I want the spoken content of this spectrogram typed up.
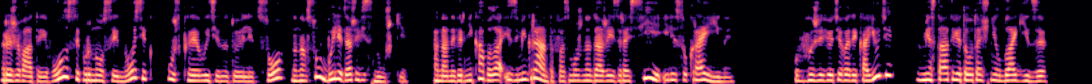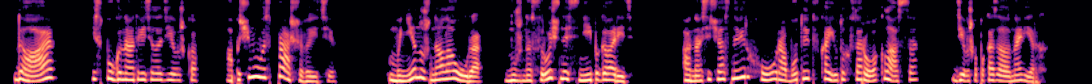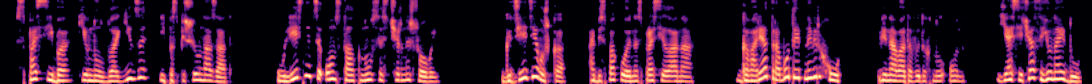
Рыжеватые волосы, курносый носик, узкое вытянутое лицо, на носу были даже веснушки. Она наверняка была из эмигрантов, возможно, даже из России или с Украины. «Вы живете в этой каюте?» – вместо ответа уточнил Благидзе. «Да», – испуганно ответила девушка. «А почему вы спрашиваете?» Мне нужна Лаура. Нужно срочно с ней поговорить. Она сейчас наверху, работает в каютах второго класса. Девушка показала наверх. Спасибо, кивнул Благидзе и поспешил назад. У лестницы он столкнулся с Чернышовой. Где девушка? обеспокоенно спросила она. Говорят, работает наверху. Виновато выдохнул он. Я сейчас ее найду.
